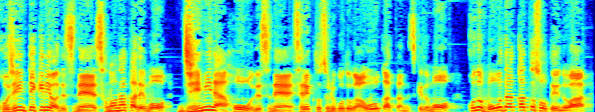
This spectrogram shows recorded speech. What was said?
個人的にはですね、その中でも地味な方をですね、セレクトすることが多かったんですけども、このボーダーカット層というのは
